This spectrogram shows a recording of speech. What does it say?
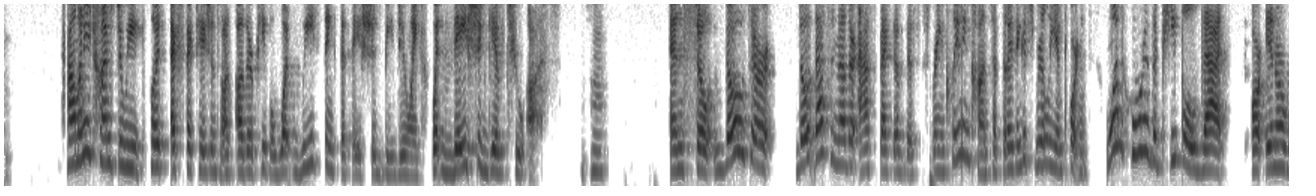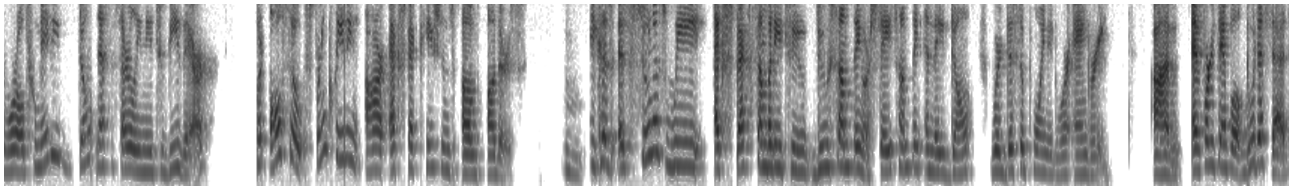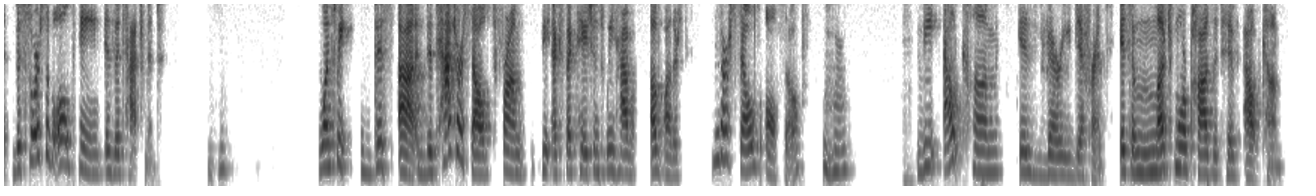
How many times do we put expectations on other people, what we think that they should be doing, what they should give to us? Mm-hmm. And so those are though that's another aspect of this spring cleaning concept that I think it's really important. One, who are the people that are in our world who maybe don't necessarily need to be there? but also spring cleaning our expectations of others. Mm. Because as soon as we expect somebody to do something or say something and they don't, we're disappointed, we're angry. Um, and for example, Buddha said, the source of all pain is attachment. Mm-hmm. Once we dis, uh, detach ourselves from the expectations we have of others and ourselves also, mm-hmm. the outcome is very different. It's a much more positive outcome.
